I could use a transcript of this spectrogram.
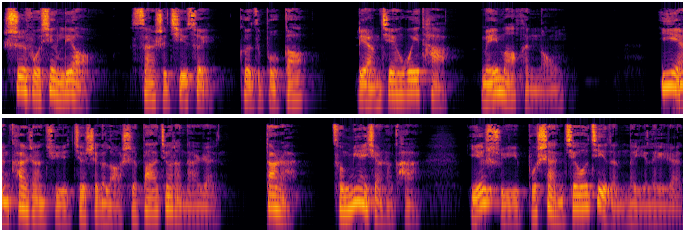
师傅姓廖，三十七岁，个子不高，两肩微塌，眉毛很浓，一眼看上去就是个老实巴交的男人。当然，从面相上看。也属于不善交际的那一类人。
